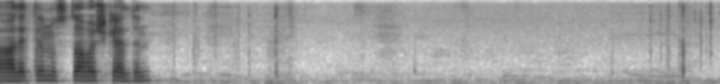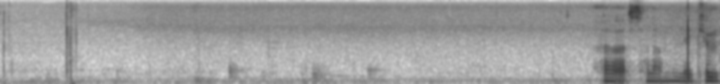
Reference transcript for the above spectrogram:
Saadettin Usta hoş geldin. Selamünaleyküm.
